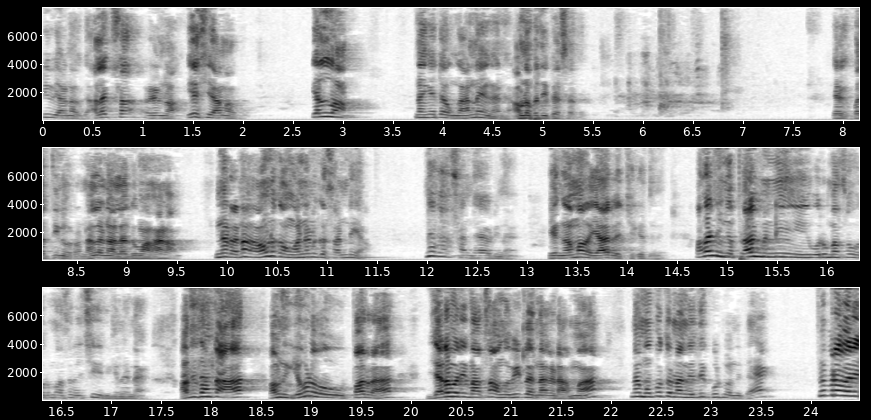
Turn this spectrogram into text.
டிவி ஆன் ஆகுது. அலெக்சா அப்படின்னா ஏசி ஆன் ஆகுது. எல்லாம் நான் கேட்டேன் உங்கள் அண்ணன் எங்க? அவனை பற்றி பேசாது. எனக்கு பத்தின்னு வரும். நல்ல நாள் அதுவும் வேணாம். என்னடா அவனுக்கு அவங்க அண்ணனுக்கு சண்டையா? என்னடா சண்டை அப்படின்னு. எங்கள் அம்மாவை யார் வச்சுக்கிறது? அதான் நீங்கள் பிளான் பண்ணி ஒரு மாதம் ஒரு மாதம் வச்சுக்கிறீங்களேண்ணே அதுதான்டா அவனுக்கு எவ்வளோ பாடுறா? ஜனவரி மாதம் அவங்க வீட்டில் இருந்தாங்கடா அம்மா. நான் முப்பத்தொன்னாம் தேதி கூட்டு வந்துட்டேன். பிப்ரவரி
